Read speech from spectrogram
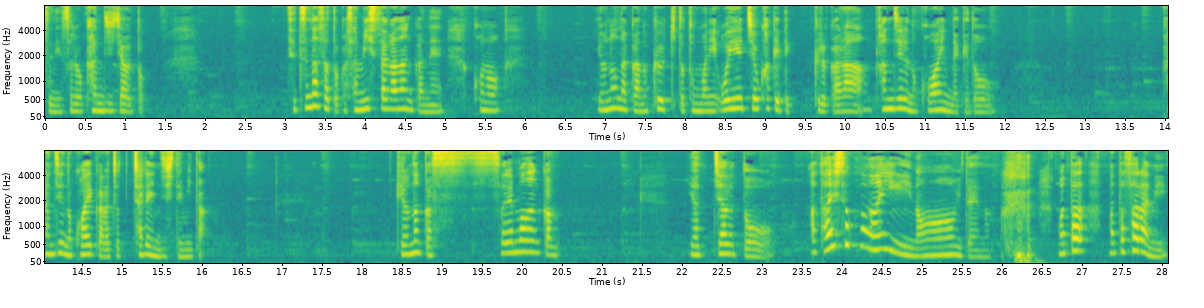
末にそれを感じちゃうと。切なさとか寂しさがなんかねこの世の中の空気とともに追い打ちをかけてくるから感じるの怖いんだけど感じるの怖いからちょっとチャレンジしてみた。けどなんかそれもなんかやっちゃうとあ大したことないなみたいな。またまたさらに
